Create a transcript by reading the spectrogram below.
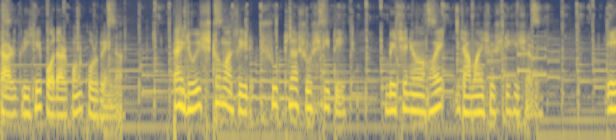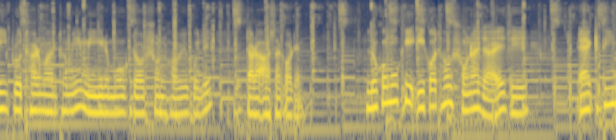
তার গৃহে পদার্পণ করবেন না। তাই জ্যৈষ্ঠ মাসের শুক্লা ষষ্ঠীতে বেছে নেওয়া হয় জামাই ষষ্ঠী হিসাবে। এই প্রথার মাধ্যমে মেয়ের মুখ দর্শন হবে বলে তারা আশা করেন। লোকমুখে এ কথাও শোনা যায় যে, একদিন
